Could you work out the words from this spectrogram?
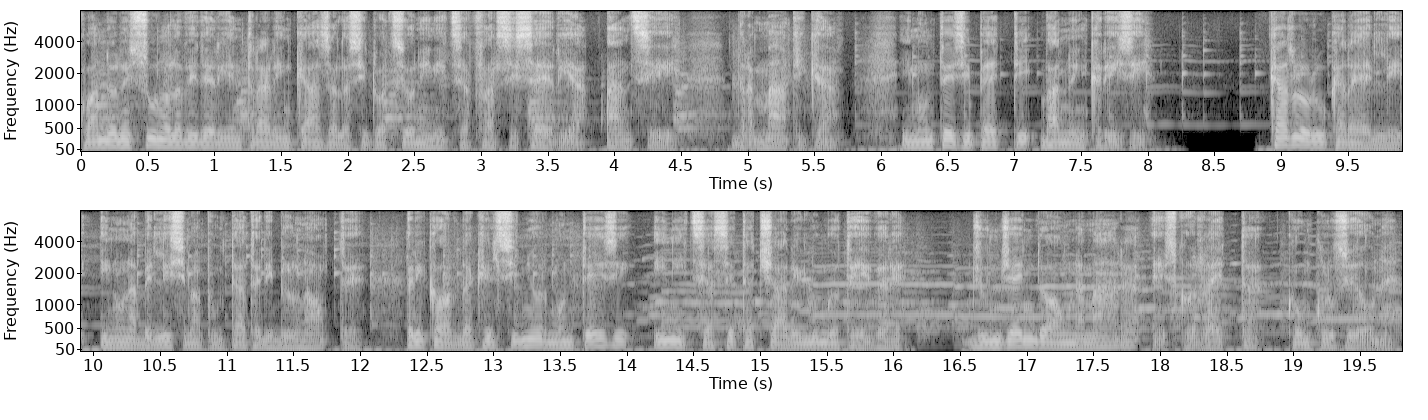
Quando nessuno la vede rientrare in casa la situazione inizia a farsi seria, anzi drammatica. I Montesi Petti vanno in crisi. Carlo Lucarelli, in una bellissima puntata di Blu Notte, ricorda che il signor Montesi inizia a setacciare il lungotevere, giungendo a un'amara e scorretta conclusione.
